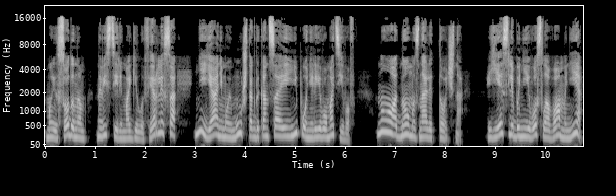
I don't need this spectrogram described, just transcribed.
Мы с Оданом навестили могилу Ферлиса, ни я, ни мой муж так до конца и не поняли его мотивов. Но одно мы знали точно. Если бы не его слова мне,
